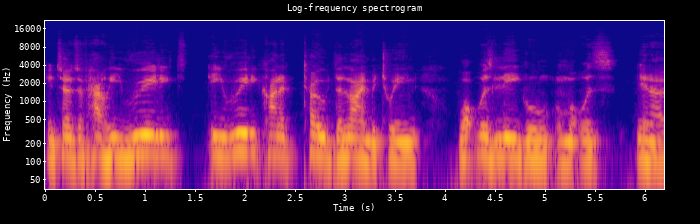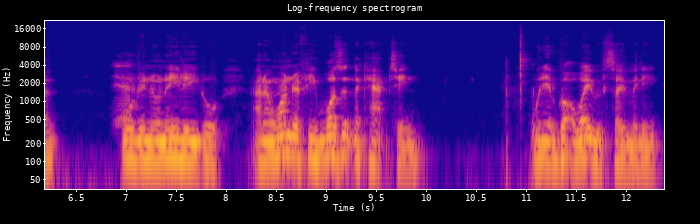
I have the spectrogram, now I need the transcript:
in terms of how he really he really kind of towed the line between what was legal and what was you know Yeah. bordering on illegal. And I wonder if he wasn't the captain, would he have got away with so many,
